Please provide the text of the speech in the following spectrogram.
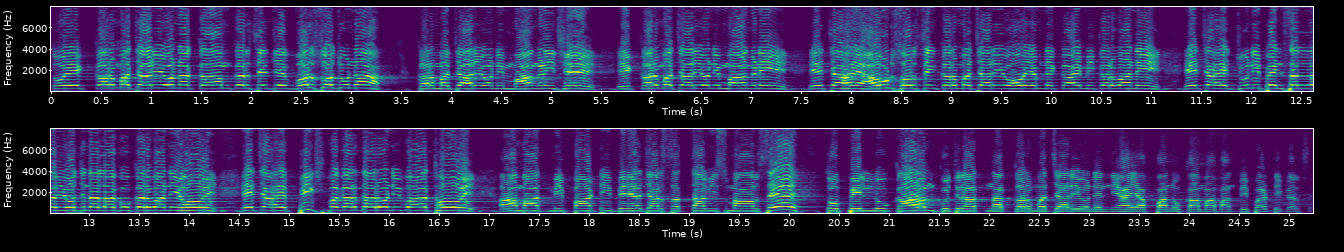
તો એ કર્મચારીઓના કામ કરશે જે વર્ષો જૂના કર્મચારીઓની માંગણી છે. એ કર્મચારીઓની માંગણી, એ ચાહે આઉટસોર્સિંગ કર્મચારીઓ હોય એમને કાયમી કરવાની, એ ચાહે જૂની પેન્શન યોજના લાગુ કરવાની હોય, એ ચાહે ફિક્સ પગારદારોની વાત હોય, આમ આદમી પાર્ટી બે હજાર સત્તાવીસમાં આવશે, તો પહેલું કામ ગુજરાતના કર્મચારીઓને ન્યાય આપવાનું કામ આમ આદમી પાર્ટી કરશે.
